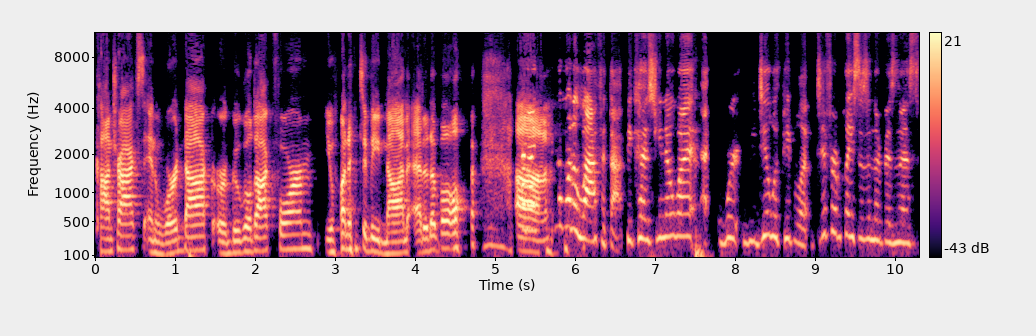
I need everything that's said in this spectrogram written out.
contracts in Word doc or Google Doc form. You want it to be non-editable. Uh, I don't want to laugh at that because you know what? We're, we deal with people at different places in their business,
